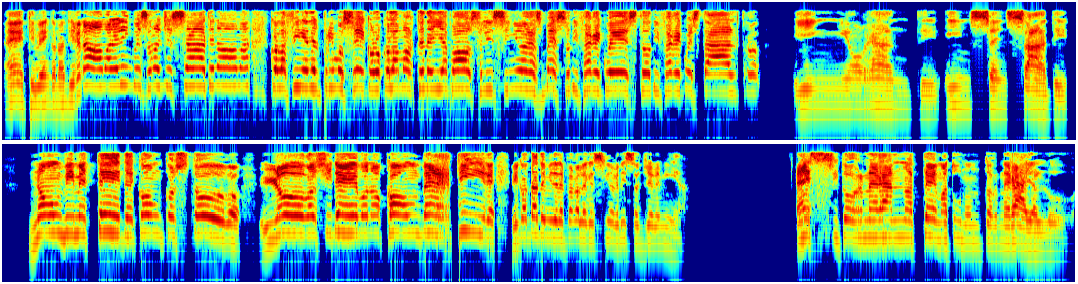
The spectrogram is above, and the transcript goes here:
eh, ti vengono a dire no, ma le lingue sono cessate, no, ma con la fine del primo secolo, con la morte degli apostoli, il Signore ha smesso di fare questo, di fare quest'altro. Ignoranti, insensati, non vi mettete con costoro, loro si devono convertire. Ricordatevi delle parole che il Signore disse a Geremia. Essi torneranno a te, ma tu non tornerai a loro.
